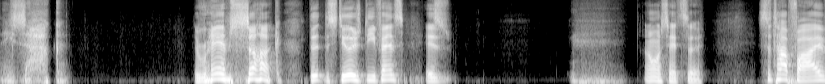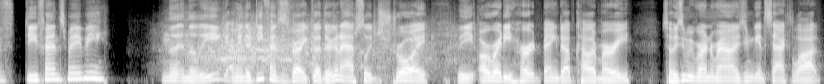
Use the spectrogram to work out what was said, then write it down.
they suck. The Rams suck. The the Steelers defense is I don't want to say it's the it's the top five defense maybe in the in the league. I mean their defense is very good. They're gonna absolutely destroy the already hurt, banged up Kyler Murray. So he's gonna be running around, he's gonna be getting sacked a lot.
